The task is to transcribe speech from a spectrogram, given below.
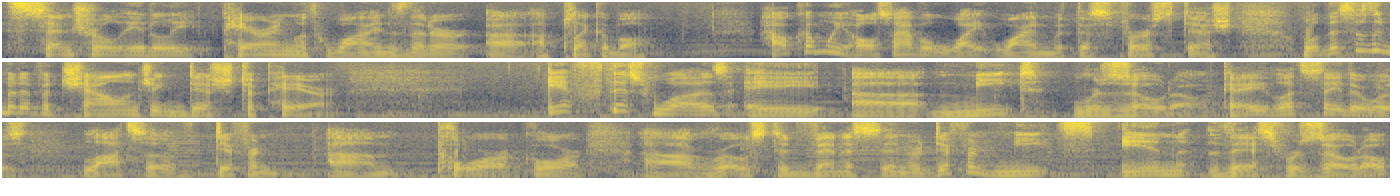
central Italy, pairing with wines that are uh, applicable. How come we also have a white wine with this first dish? Well, this is a bit of a challenging dish to pair. If this was a uh, meat risotto, okay, let's say there was lots of different um, pork or uh, roasted venison or different meats in this risotto,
